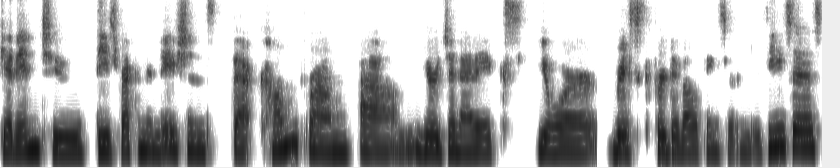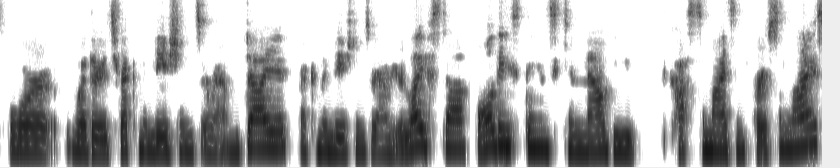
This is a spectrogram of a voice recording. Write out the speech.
get into these recommendations that come from um, your genetics, your risk for developing certain diseases, or whether it's recommendations around diet, recommendations around your lifestyle. All these things can now be customize and personalize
